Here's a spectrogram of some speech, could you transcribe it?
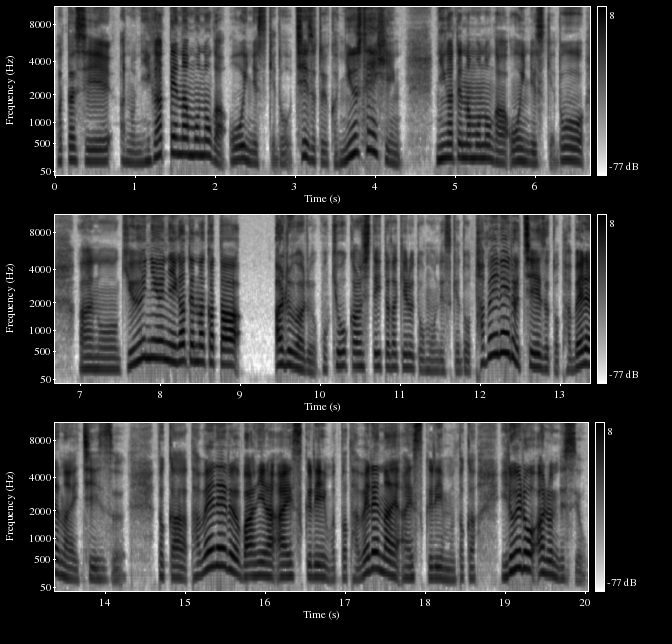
私あの苦手なものが多いんですけどチーズというか乳製品苦手なものが多いんですけどあの牛乳苦手な方あるあるこう共感していただけると思うんですけど食べれるチーズと食べれないチーズとか食べれるバニラアイスクリームと食べれないアイスクリームとかいろいろあるんですよ。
